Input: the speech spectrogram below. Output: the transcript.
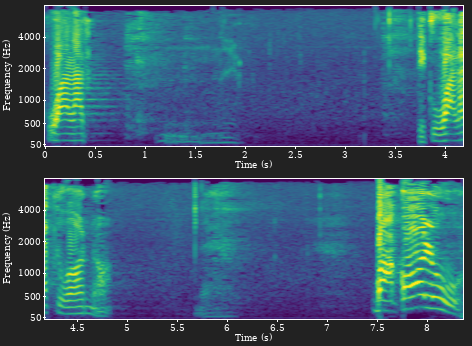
kualat. Hmm. Dikualat ku ono. Nah. Waqalu.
